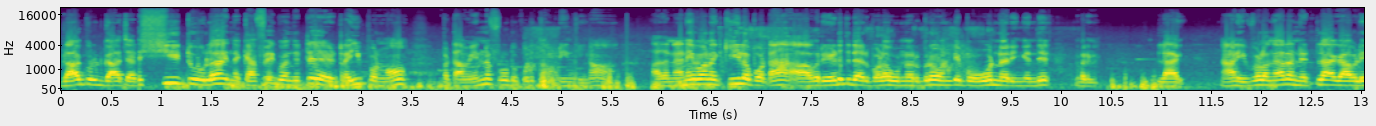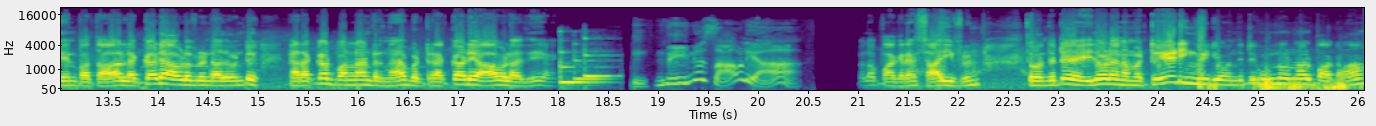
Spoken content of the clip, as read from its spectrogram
பிளாக் ஃப்ரூட் காய்ச்சாட்டு சி டூவில் இந்த கஃபேக்கு வந்துட்டு ட்ரை பண்ணோம். பட் அவன் என்ன ஃப்ரூட்டு கொடுத்தான் அப்படின்ட்டிங்கன்னா அதை நினைவான கீழே போட்டேன். அவர் எடுத்துட்டார் போல். இன்னொரு ப்ரோ வந்துட்டு இப்போ ஓடினார் இங்கேருந்து. பாருங்க. லேக் நான் இவ்வளோ நேரம் நெட் லேக் ஆகலையேன்னு பார்த்தா ரெக்கார்டே ஆகலை ஃப்ரெண்ட் அது வந்துட்டு நான் ரெக்கார்ட் பண்ணலான் இருந்தேன் பட் ரெக்கார்டே ஆகலை அது. எனக்கு நீ இன்னும் சாவலியா? இப்போதான் பார்க்குறேன். சாரி ஃப்ரெண்ட் ஸோ வந்துட்டு இதோட நம்ம ட்ரேடிங் வீடியோ வந்துட்டு இன்னொரு நாள் பார்க்கலாம்.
